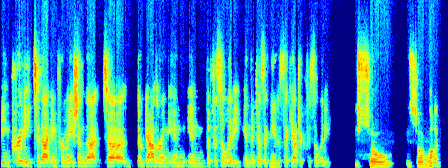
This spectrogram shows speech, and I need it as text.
being privy to that information that uh, they're gathering in, in the facility, in the designated psychiatric facility. So, so I'm going to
